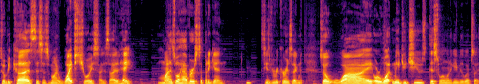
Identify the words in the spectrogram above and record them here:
So because this is my wife's choice, I decided, hey, might as well have her sip it again. Seems to be a recurring segment. So why or what made you choose this one when I gave you the website?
